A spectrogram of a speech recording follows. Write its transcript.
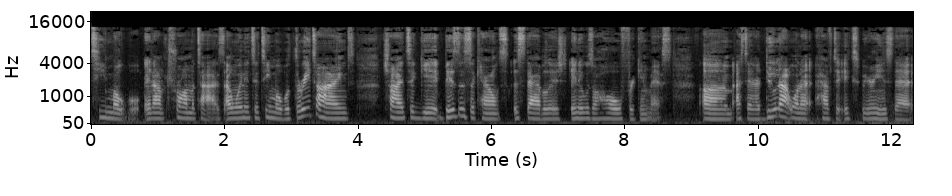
T Mobile and I'm traumatized. I went into T Mobile three times trying to get business accounts established, and it was a whole freaking mess. Um, I said, I do not want to have to experience that.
